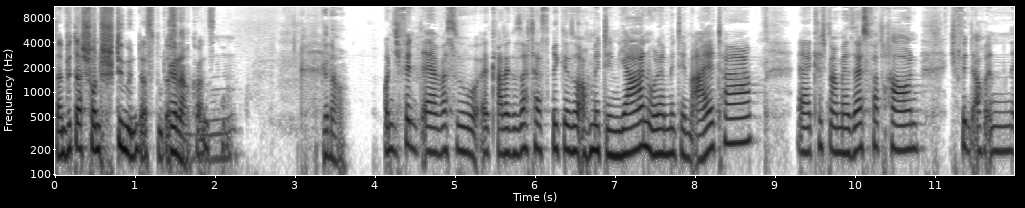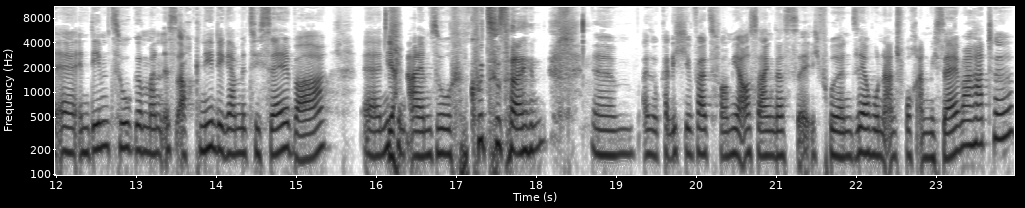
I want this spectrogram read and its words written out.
dann wird das schon stimmen, dass du das genau. kannst. Ne? Genau. Und ich finde, äh, was du äh, gerade gesagt hast, Rike, so auch mit dem Jahren oder mit dem Alter, äh, kriegt man mehr Selbstvertrauen. Ich finde auch in, äh, in dem Zuge, man ist auch gnädiger mit sich selber, äh, nicht ja. in allem so gut zu sein. Ähm, also kann ich jedenfalls von mir aus sagen, dass ich früher einen sehr hohen Anspruch an mich selber hatte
